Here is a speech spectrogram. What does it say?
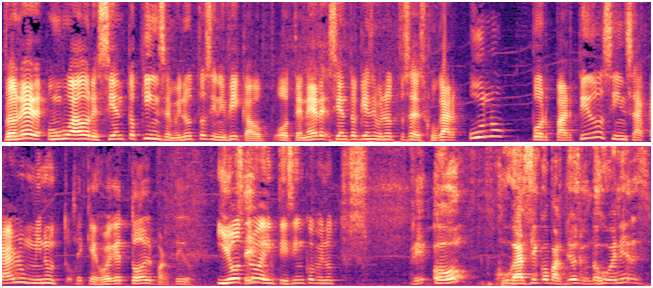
poner un jugador en 115 minutos significa, o, o tener 115 minutos es jugar uno por partido sin sacarle un minuto. Sí, que juegue todo el partido. Y otro Sí. 25 minutos. ¿sí? O jugar cinco partidos con dos juveniles.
